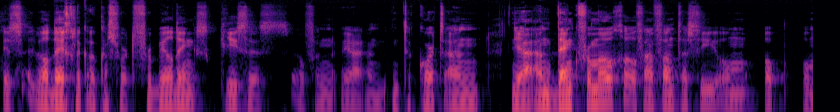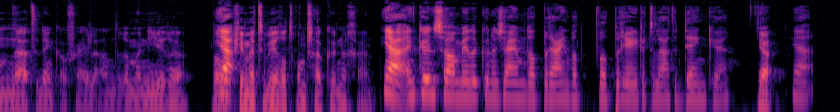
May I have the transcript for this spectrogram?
is wel degelijk ook een soort verbeeldingscrisis. Of een, ja, een, een tekort aan, ja, aan denkvermogen of aan fantasie om, op, om na te denken over hele andere manieren waarop je met de wereld om zou kunnen gaan. Ja, en kunst zou een middel kunnen zijn om dat brein wat, wat breder te laten denken. Ja. ja.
